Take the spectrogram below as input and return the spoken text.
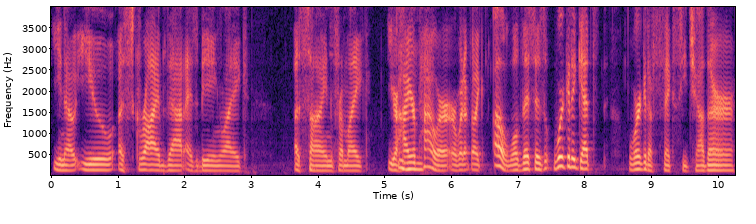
you know you ascribe that as being like a sign from like your higher mm-hmm. power or whatever like oh well this is we're gonna get we're gonna fix each other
